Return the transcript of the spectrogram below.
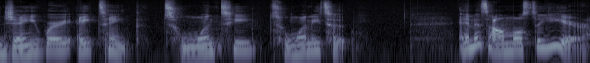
January 18th, 2022. And it's almost a year.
